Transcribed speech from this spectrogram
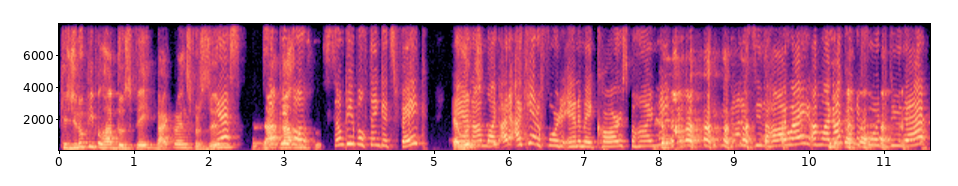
Because you know people have those fake backgrounds for Zoom. Yes. That- some people looks- some people think it's fake. It and I'm like, I, I can't afford to animate cars behind me. You gotta see the highway. I'm like, I couldn't afford to do that.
